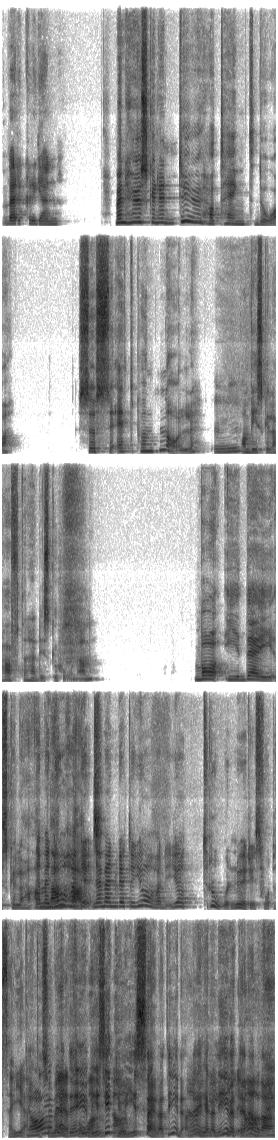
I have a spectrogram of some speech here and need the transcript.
verkligen, Men hur skulle du ha tänkt då, Susse 1.0, mm, om vi skulle haft den här diskussionen? Vad i dig skulle ha nej, men anammat? hade, nej men vet du, jag hade, jag tror, nu är det ju svårt att säga ja, jag vet, det är, ju- tvåan. vi sitter ju och gissar hela tiden. Ja, det är hela det är livet är en Ja, enda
